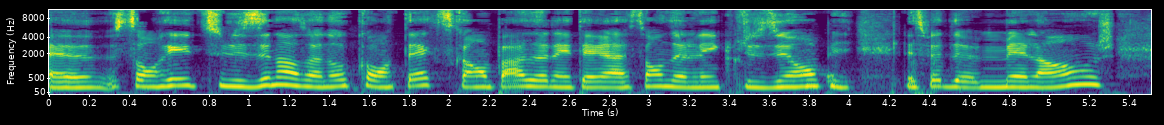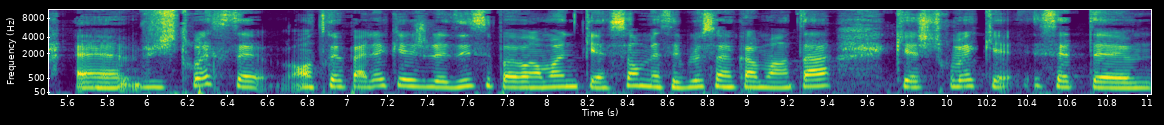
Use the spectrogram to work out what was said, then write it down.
euh, sont réutilisés dans un autre contexte quand on parle de l'intégration, de l'inclusion, puis l'espèce de mélange. Euh, je trouvais que c'est entre palais que je le dis, c'est pas vraiment une question, mais c'est plus un commentaire que je trouvais que cette euh,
